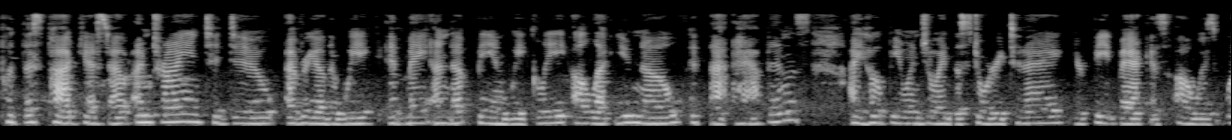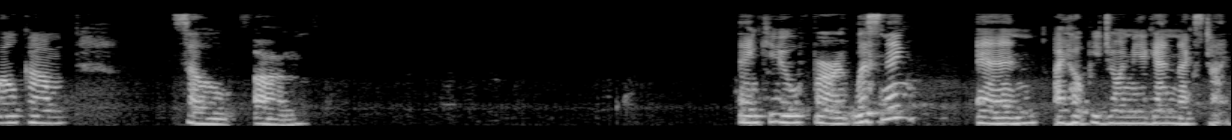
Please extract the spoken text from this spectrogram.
put this podcast out. I'm trying to do every other week. It may end up being weekly. I'll let you know if that happens. I hope you enjoyed the story today. Your feedback is always welcome. So, um, thank you for listening, and I hope you join me again next time.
